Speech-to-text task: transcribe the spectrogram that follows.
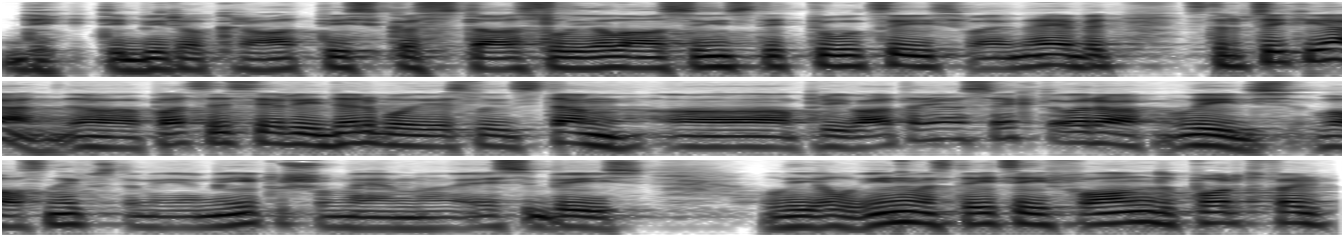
dikti birokrātiskas tās lielās institūcijas vai nē. Bet, starp citu, jā, pats es arī darbojies līdz tam privātajā sektorā, līdz valsts nekustamajiem īpašumiem. Es biju lielu investīciju fondu portfeļu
